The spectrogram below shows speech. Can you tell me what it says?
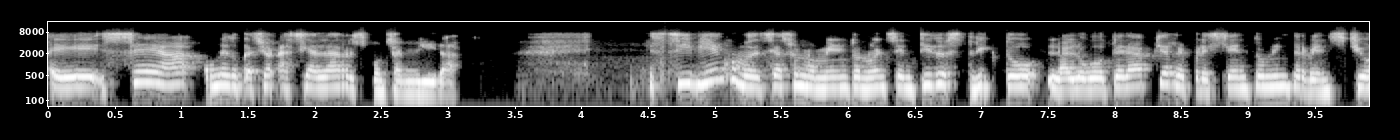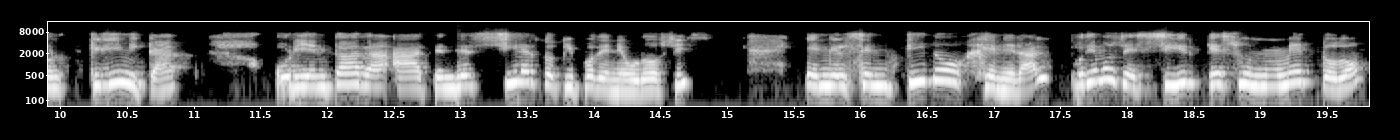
eh, sea una educación hacia la responsabilidad. Si bien, como decía hace un momento, no en sentido estricto, la logoterapia representa una intervención clínica orientada a atender cierto tipo de neurosis, en el sentido general, podríamos decir que es un método,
